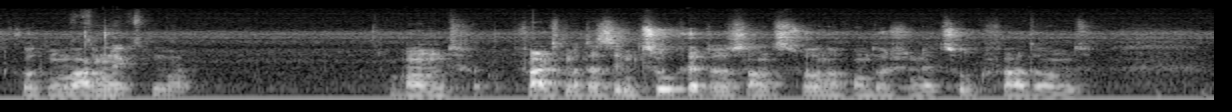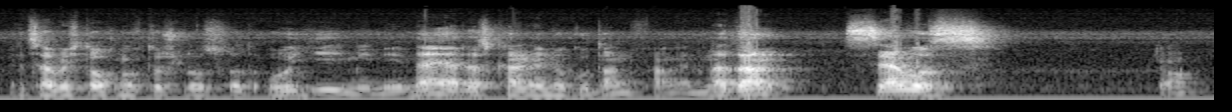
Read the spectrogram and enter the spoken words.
Guten Bis zum Morgen. nächsten Mal. Und falls man das im Zug hört oder sonst wo, noch wunderschöne Zugfahrt und jetzt habe ich doch noch das Schlusswort. Oh je, Mini. Naja, das kann ja nur gut anfangen. Na dann, Servus. Ciao.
